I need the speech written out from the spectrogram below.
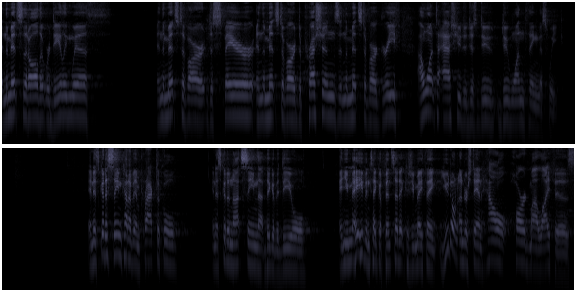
in the midst of all that we're dealing with, in the midst of our despair, in the midst of our depressions, in the midst of our grief, I want to ask you to just do, do one thing this week. And it's going to seem kind of impractical, and it's going to not seem that big of a deal. And you may even take offense at it because you may think, you don't understand how hard my life is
